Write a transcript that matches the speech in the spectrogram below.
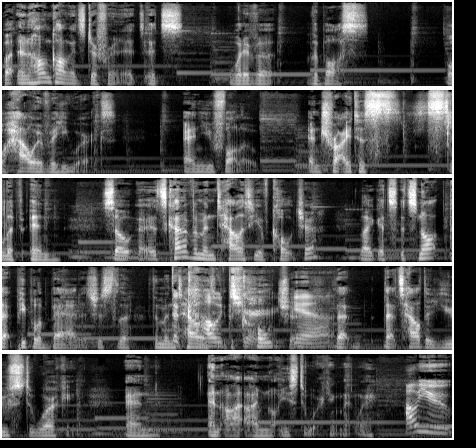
But in Hong Kong, it's different. It's it's whatever the boss or however he works, and you follow and try to s- slip in. So uh, it's kind of a mentality of culture. Like it's it's not that people are bad. It's just the the mentality, the culture, culture, yeah. that that's how they're used to working, and and I, I'm not used to working that way. How you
